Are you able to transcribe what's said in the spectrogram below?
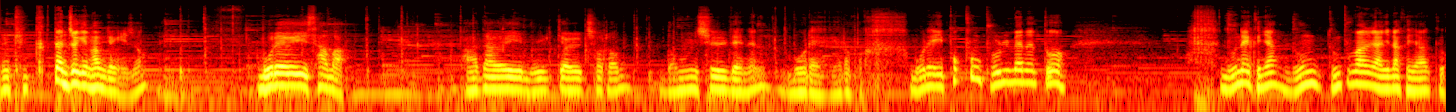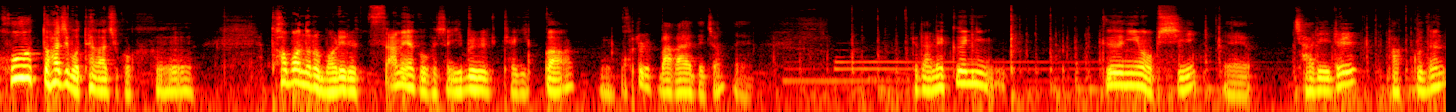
이렇게 극단적인 환경이죠. 모래의 사막, 바다의 물결처럼 넘실대는 모래. 여러분, 하, 모래 이 폭풍 불면은 또 하, 눈에 그냥 눈 눈뿐만이 아니라 그냥 그 호흡도 하지 못해가지고 그 터번으로 머리를 싸매고 그죠 입을 이렇게 입과 코를 막아야 되죠. 예. 그 다음에 끈이 끊임없이 예, 자리를 바꾸는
